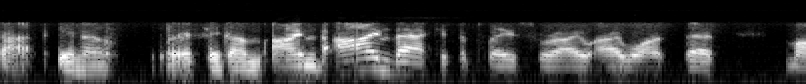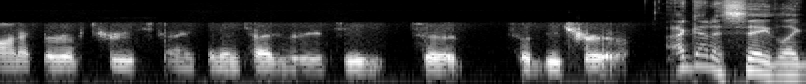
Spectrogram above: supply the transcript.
uh, you know, I think I'm I'm I'm back at the place where I I want that moniker of truth, strength, and integrity to to to be true. I gotta say, like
